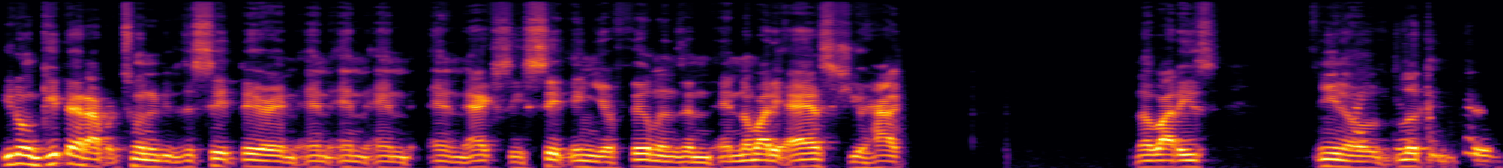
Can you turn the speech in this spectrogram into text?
you don't get that opportunity to sit there and and and and, and actually sit in your feelings and and nobody asks you how nobody's you know you looking to,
